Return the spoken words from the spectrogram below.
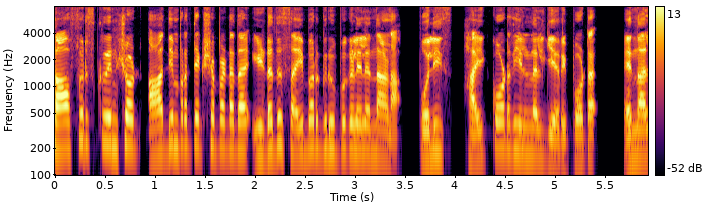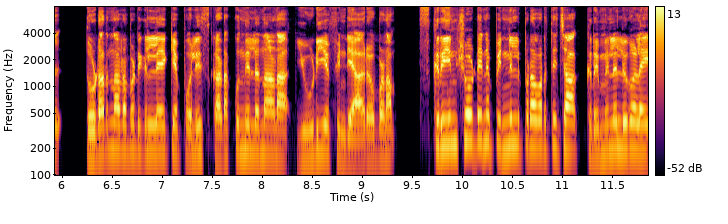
കാഫിർ സ്ക്രീൻഷോട്ട് ആദ്യം പ്രത്യക്ഷപ്പെട്ടത് ഇടത് സൈബർ ഗ്രൂപ്പുകളിലെന്നാണ് പോലീസ് ഹൈക്കോടതിയിൽ നൽകിയ റിപ്പോർട്ട്. എന്നാൽ തുടർ നടപടികളിലേക്ക് പോലീസ് കടക്കുന്നില്ലെന്നാണ് യു ഡി എഫിന്റെ ആരോപണം. സ്ക്രീൻഷോട്ടിന് പിന്നിൽ പ്രവർത്തിച്ച ക്രിമിനലുകളെ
